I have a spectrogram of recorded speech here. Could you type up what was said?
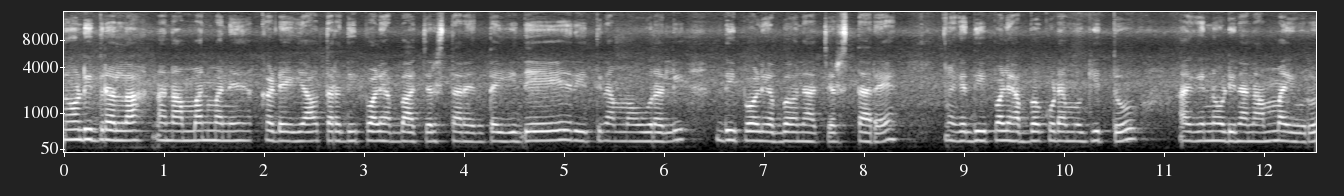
ನೋಡಿದ್ರಲ್ಲ, ನನ್ನ ಅಮ್ಮನ ಮನೆ ಕಡೆ ಯಾವ ಥರ ದೀಪಾವಳಿ ಹಬ್ಬ ಆಚರಿಸ್ತಾರೆ ಅಂತ ಇದೇ ರೀತಿ ನಮ್ಮ ಊರಲ್ಲಿ ದೀಪಾವಳಿ ಹಬ್ಬವನ್ನು ಆಚರಿಸ್ತಾರೆ. ಹಾಗೆ ದೀಪಾವಳಿ ಹಬ್ಬ ಕೂಡ ಮುಗೀತು. ಹಾಗೆ ನೋಡಿ ನನ್ನ ಅಮ್ಮ ಇವರು,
